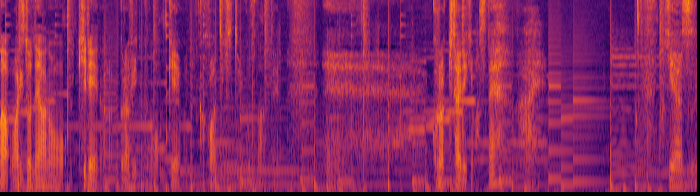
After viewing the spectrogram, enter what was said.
まあ割とね、あの、綺麗なグラフィックのゲームに関わってきたということなんで、これは期待できますね。はい。ギアーズ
